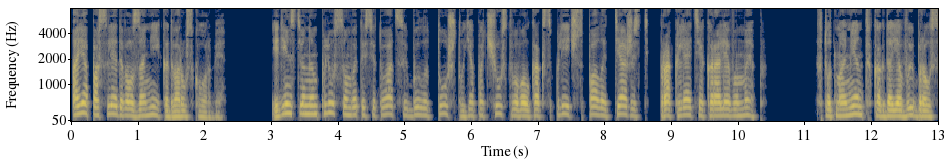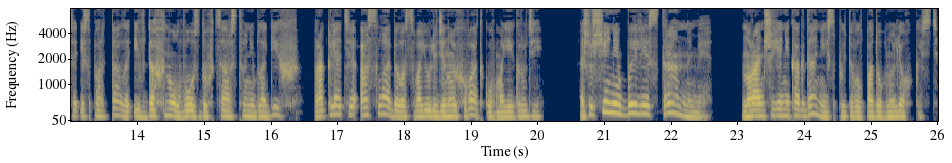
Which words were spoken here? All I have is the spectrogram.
а я последовал за ней ко двору скорби. Единственным плюсом в этой ситуации было то, что я почувствовал, как с плеч спала тяжесть проклятия королевы Мэп. В тот момент, когда я выбрался из портала и вдохнул воздух царства неблагих, проклятие ослабило свою ледяную хватку в моей груди. Ощущения были странными, но раньше я никогда не испытывал подобную легкость.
